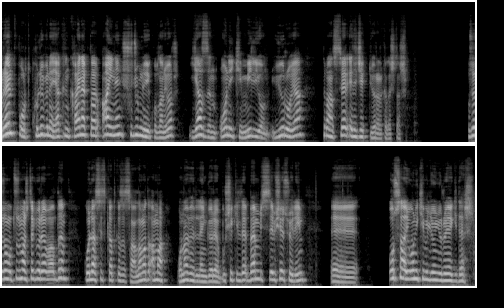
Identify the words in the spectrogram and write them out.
Brentford kulübüne yakın kaynaklar aynen şu cümleyi kullanıyor. Yazın 12 milyon euroya transfer edecek diyor arkadaşlar. Bu sezon 30 maçta görev aldı. Gol asist katkısı sağlamadı ama ona verilen görev bu şekilde. Ben size bir şey söyleyeyim. Ee, o sayı 12 milyon euroya gider.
